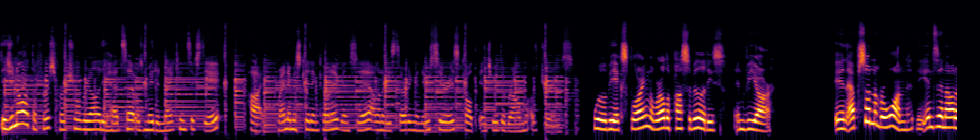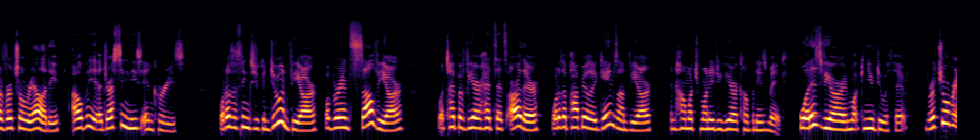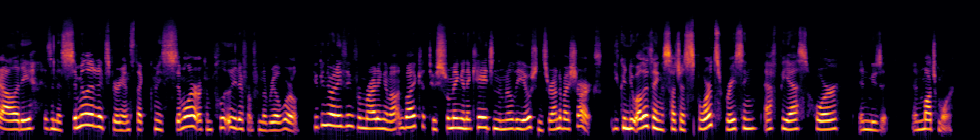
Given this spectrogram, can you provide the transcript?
Did you know that the first virtual reality headset was made in 1968? Hi, my name is Kaden Koenig, and today I'm going to be starting a new series called Into the Realm of Dreams. We'll be exploring the world of possibilities in VR. In episode number one, The Ins and Out of Virtual Reality, I will be addressing these inquiries. What are the things you can do in VR? What brands sell VR? What type of VR headsets are there? What are the popular games on VR? And how much money do VR companies make? What is VR and what can you do with it? Virtual reality is a simulated experience that can be similar or completely different from the real world. You can do anything from riding a mountain bike to swimming in a cage in the middle of the ocean surrounded by sharks. You can do other things such as sports, racing, FPS, horror, and music, and much more.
